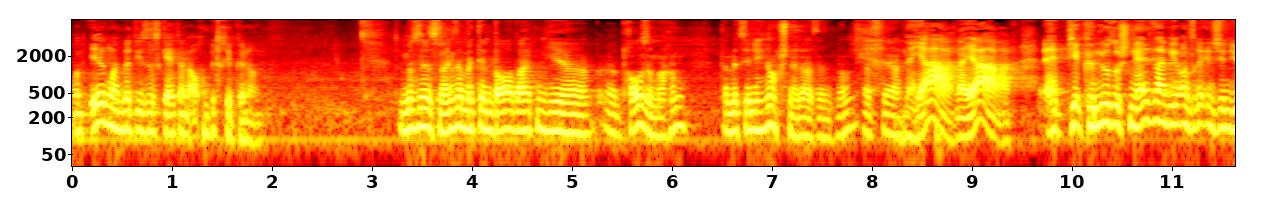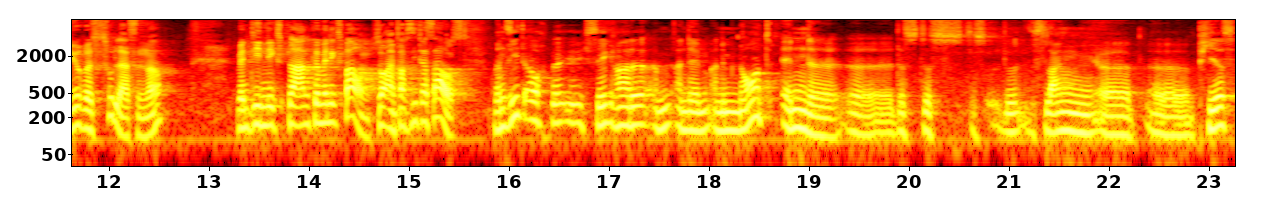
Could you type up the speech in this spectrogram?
und irgendwann wird dieses Gate dann auch in Betrieb genommen. Wir müssen jetzt langsam mit den Bauarbeiten hier äh, Pause machen, damit sie nicht noch schneller sind. Ne? Als der Naja, naja, äh, wir können nur so schnell sein, wie unsere Ingenieure es zulassen. Ne? Wenn die nichts planen, können wir nichts bauen. So einfach sieht das aus. Man sieht auch, ich sehe gerade an dem, an dem Nordende äh, des, des, des, des langen äh, äh, Piers,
